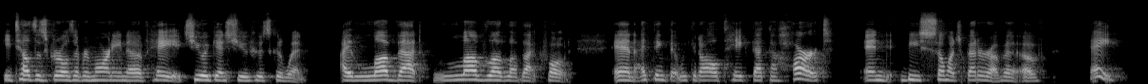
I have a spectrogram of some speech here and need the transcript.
he tells his girls every morning of, "Hey, it's you against you. Who's going to win?" I love that. Love, love, love that quote. And I think that we could all take that to heart and be so much better of it. Of, hey,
